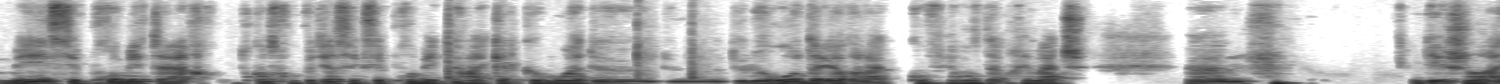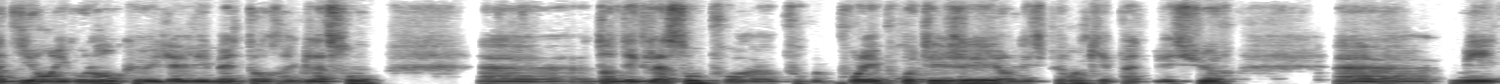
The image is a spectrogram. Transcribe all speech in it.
mais c'est prometteur. En tout cas, ce qu'on peut dire, c'est que c'est prometteur à quelques mois de, de, de l'Euro. D'ailleurs, dans la conférence d'après match. Euh, Deschamps a dit en rigolant qu'il allait les mettre dans un glaçon, euh, dans des glaçons pour, pour, pour les protéger en espérant qu'il n'y ait pas de blessure. Euh, mais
